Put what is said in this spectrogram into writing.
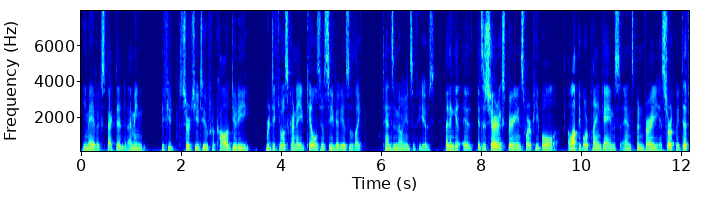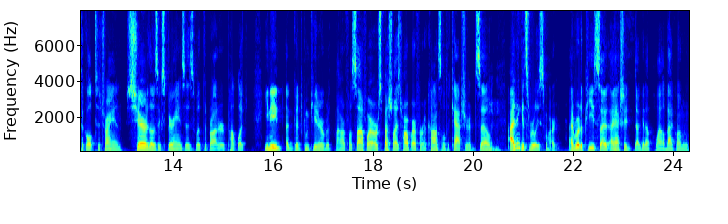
you may have expected. I mean, if you search YouTube for Call of Duty ridiculous grenade kills, you'll see videos with like tens of millions of views. I think it, it, it's a shared experience where people, a lot of people are playing games, and it's been very historically difficult to try and share those experiences with the broader public. You need a good computer with powerful software or specialized hardware for a console to capture it. So mm-hmm. I think it's really smart. I wrote a piece, I, I actually dug it up a while back when,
